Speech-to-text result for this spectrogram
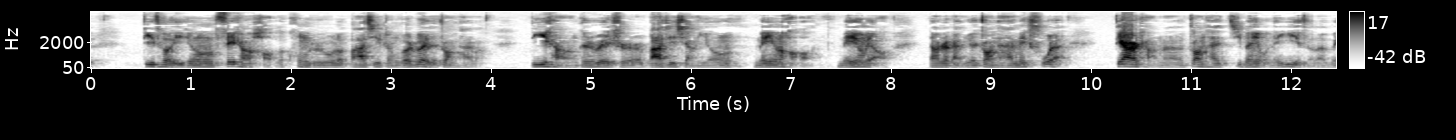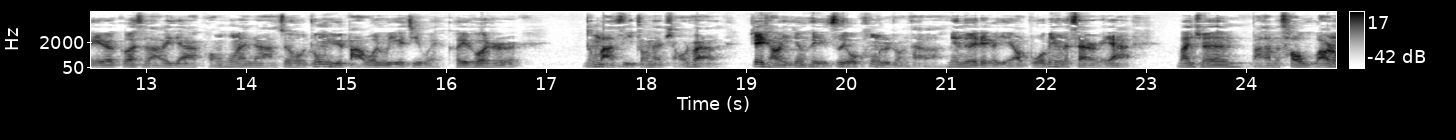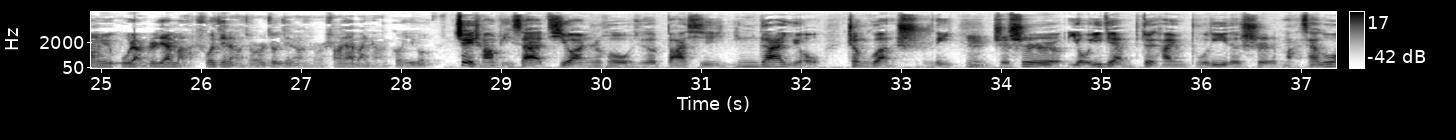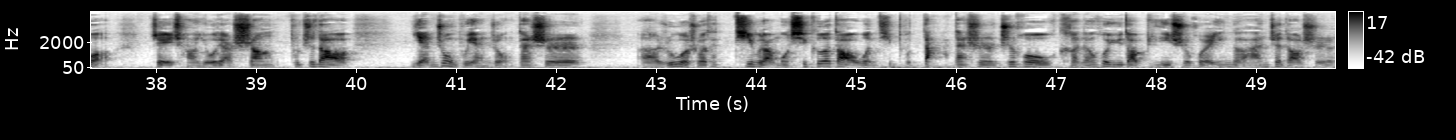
蒂特已经非常好的控制住了巴西整个队的状态吧。第一场跟瑞士，巴西想赢没赢好，没赢了，当时感觉状态还没出来。第二场呢，状态基本有那意思了，围着哥斯达黎加狂轰滥炸，最后终于把握住一个机会，可以说是能把自己状态调出来了。这场已经可以自由控制状态了。面对这个也要搏命的塞尔维亚，完全把他们操玩弄于股掌之间吧。说进两球就进两球，上下半场各一个。这场比赛踢完之后，我觉得巴西应该有争冠的实力。嗯，只是有一点对他们不利的是，马塞洛这一场有点伤，不知道严重不严重。但是，呃，如果说他踢不了墨西哥，倒问题不大。但是之后可能会遇到比利时或者英格兰，这倒是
